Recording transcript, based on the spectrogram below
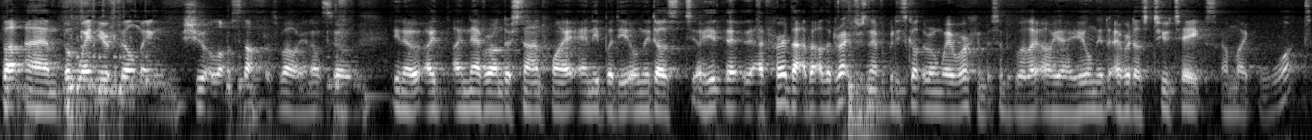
but um, but when you're filming, shoot a lot of stuff as well. You know, so you know, I, I never understand why anybody only does. Two, I've heard that about other directors, and everybody's got their own way of working. But some people are like, "Oh yeah, he only ever does two takes." I'm like, "What?"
